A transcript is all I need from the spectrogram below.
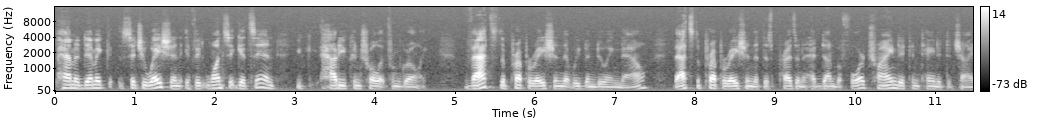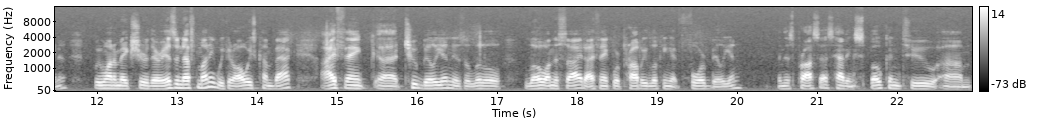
pandemic situation, if it once it gets in, you, how do you control it from growing? That's the preparation that we've been doing now. That's the preparation that this president had done before, trying to contain it to China. We want to make sure there is enough money. We could always come back. I think uh, two billion is a little low on the side. I think we're probably looking at four billion in this process. Having spoken to um,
